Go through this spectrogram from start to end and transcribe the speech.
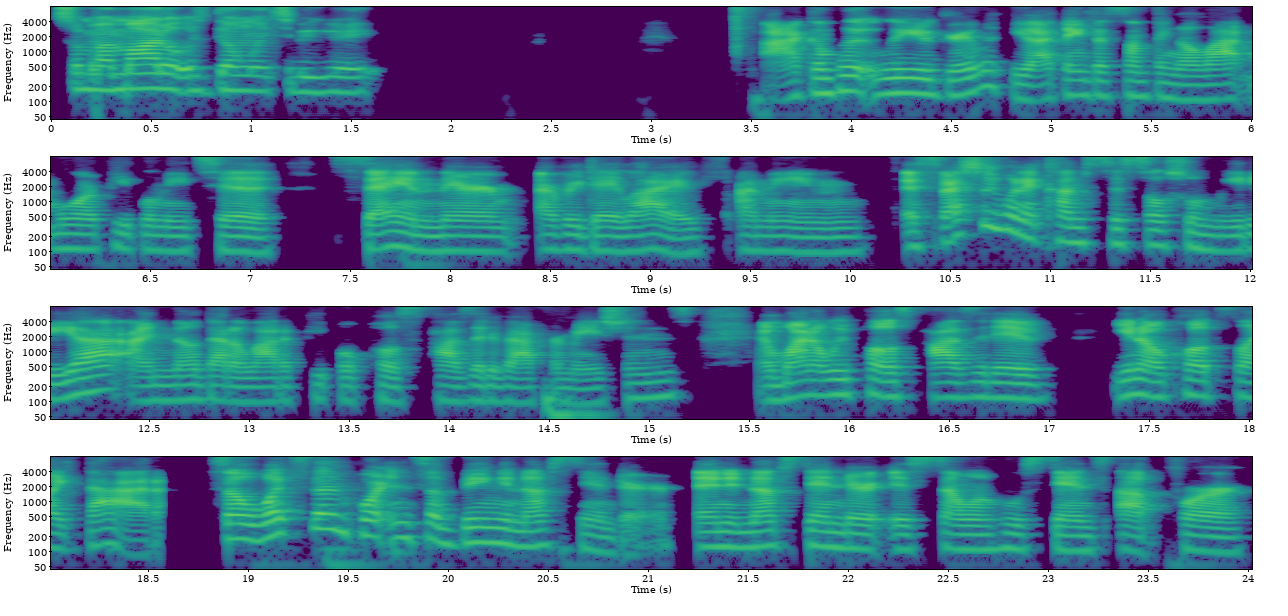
So my motto is don't wait to be great. I completely agree with you. I think that's something a lot more people need to say in their everyday life. I mean, especially when it comes to social media, I know that a lot of people post positive affirmations. And why don't we post positive, you know, quotes like that? So, what's the importance of being an upstander? And an upstander is someone who stands up for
